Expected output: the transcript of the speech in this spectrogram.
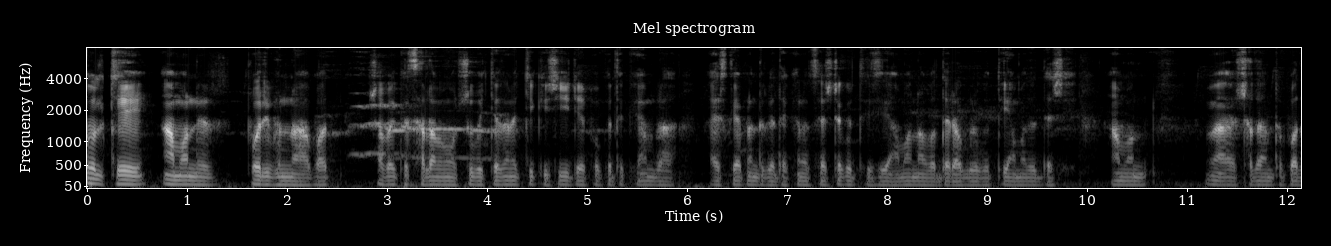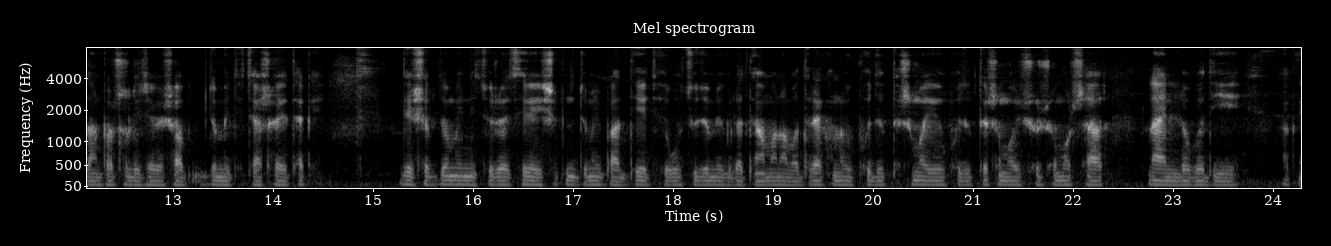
চলছে আমনের পরিপূর্ণ আবাদ। সবাইকে সালাম ও শুভেচ্ছা জানাচ্ছি। কৃষি ইটের পক্ষ থেকে আমরা আজকে আপনাদেরকে দেখানোর চেষ্টা করতেছি আমন আবাদের অগ্রগতি। আমাদের দেশে আমন সাধারণত প্রধান ফসল হিসেবে সব জমিতে চাষ হয়ে থাকে। যেসব জমি নিচু রয়েছে, এইসব জমি বাদ দিয়ে যে উঁচু জমিগুলোতে আমন আবাদের এখনও উপযুক্ত সময় উপযুক্ত সময় সুষম সার, লাইন, লোগো দিয়ে আপনি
